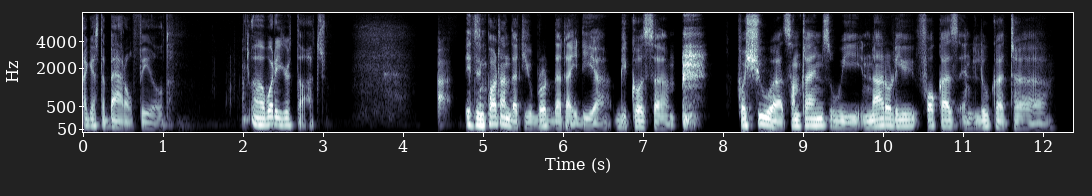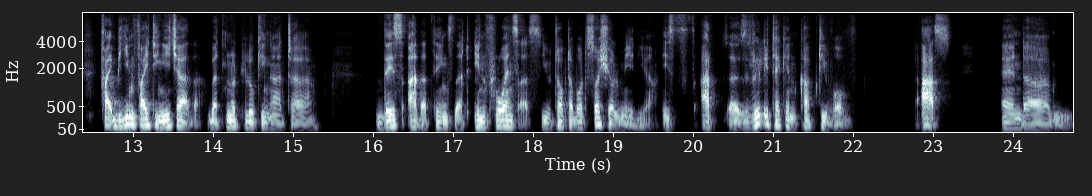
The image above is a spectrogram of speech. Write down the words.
I guess the battlefield. Uh, what are your thoughts? it's important that you brought that idea because um, for sure sometimes we narrowly focus and look at uh, fight, begin fighting each other but not looking at uh, these other things that influence us you talked about social media it's, at, it's really taken captive of us. And um,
